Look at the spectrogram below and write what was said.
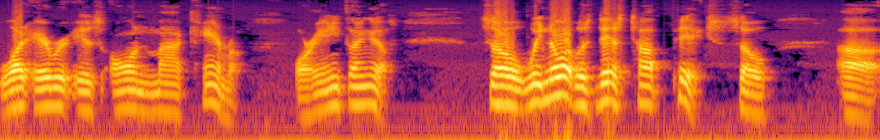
whatever is on my camera or anything else. So we know it was desktop pics. So uh,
